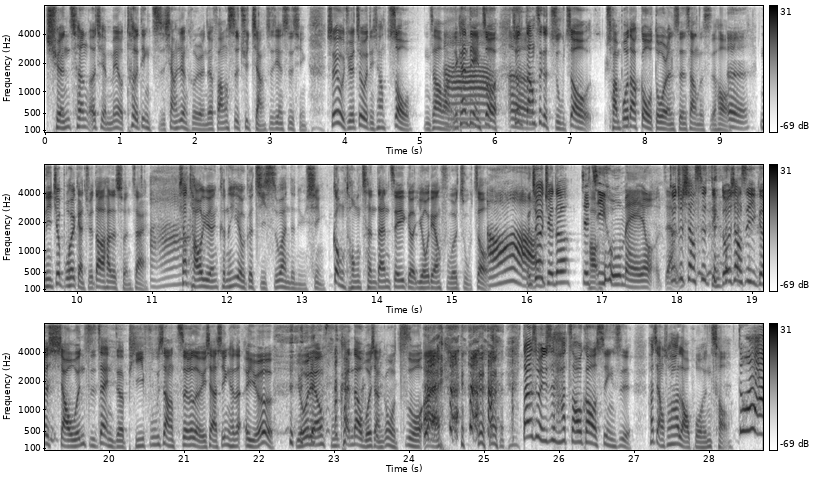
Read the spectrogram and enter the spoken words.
全称，而且没有特定指向任何人的方式去讲这件事情，所以我觉得这有点像咒，你知道吗？啊、你看电影咒，就是当这个诅咒传播到够多人身上的时候，嗯，你就不会感觉到它的存在啊。像桃园可能也有个几十万的女性共同承担这一个优良福的诅咒。哦，你就会觉得就几乎没有这样，这就像是顶多像是一个小蚊子在你的皮肤上蛰了一下，心里可能哎呦，游梁福看到我想跟我做爱，但是问题是他糟糕的事情是，他讲说他老婆很丑，对啊，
